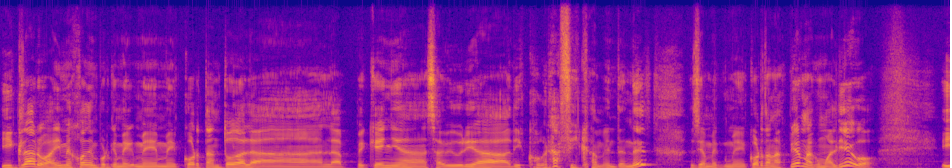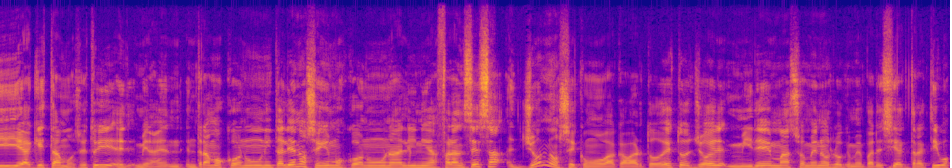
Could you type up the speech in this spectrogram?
Y claro, ahí me joden porque me, me- cortan toda la, la pequeña sabiduría discográfica, ¿me entendés? O sea, me, me cortan las piernas como al Diego. Y aquí estamos. Estoy, eh, mira, en- entramos con un italiano, seguimos con una línea francesa. Yo no sé cómo va a acabar todo esto. Yo miré más o menos lo que me parecía atractivo,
